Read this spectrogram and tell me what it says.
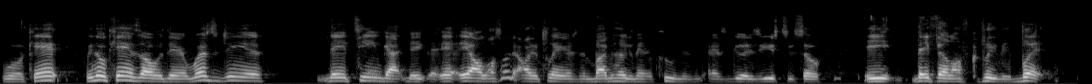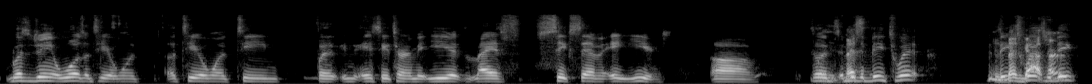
Well, can we know Kansas always there. West Virginia, their team got they they, they all lost all their, all their players, and Bobby Huggins ain't recruiting as, as good as he used to. So he they fell off completely. But West Virginia was a tier one a tier one team for in the NCAA tournament years last six, seven, eight years. Uh, so Well, his but best- the Big Twelve, the Big best Twelve, guy's the hurt. Big.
